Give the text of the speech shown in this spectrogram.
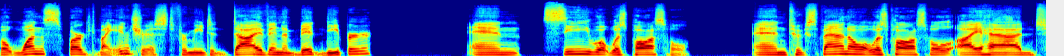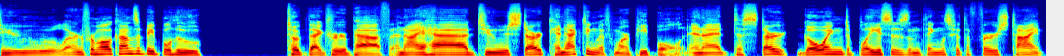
but one sparked my interest for me to dive in a bit deeper and see what was possible. And to expand on what was possible, I had to learn from all kinds of people who took that career path. And I had to start connecting with more people. And I had to start going to places and things for the first time.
